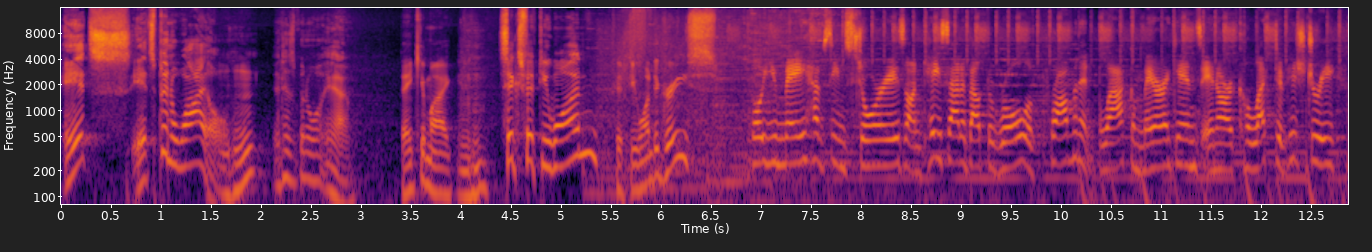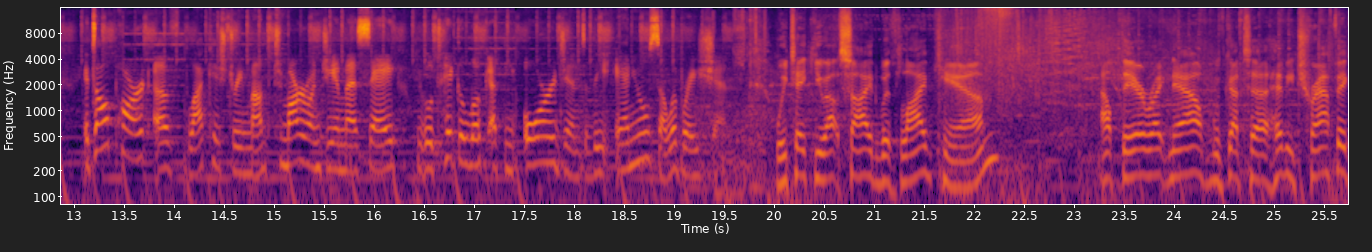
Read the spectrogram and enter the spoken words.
It's it's been a while. Mm-hmm. It has been a while. Yeah. Thank you, Mike. Mm-hmm. 651, 51 degrees. Well, you may have seen stories on KSAT about the role of prominent black Americans in our collective history. It's all part of Black History Month. Tomorrow on GMSA, we will take a look at the origins of the annual celebration. We take you outside with live cam. Out there right now, we've got uh, heavy traffic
